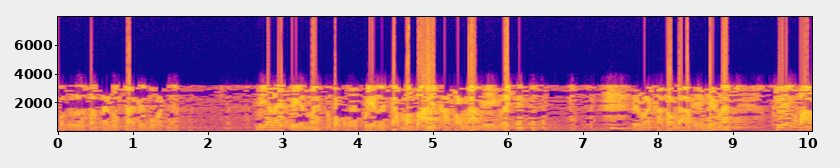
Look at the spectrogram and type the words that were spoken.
บอกเออตั้งแต่ลูกชายไปบวชเนี่ย มีอะไรเปลี่ยนไหมเขาบอกโอ้โหเปลี่ยนเลยกลับมาบ้านขาดห้องน้ำเองเลยเห็นว่าขาดห้องน้ำเองเห็นไหมเพื่อความ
